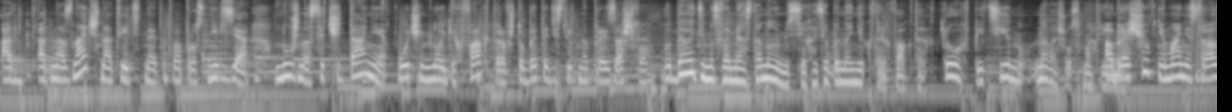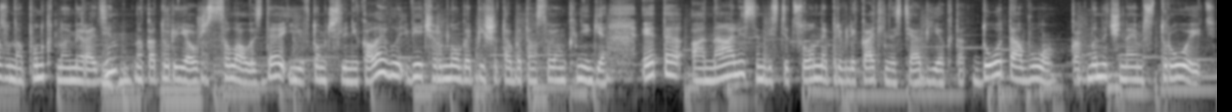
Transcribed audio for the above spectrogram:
однозначно ответить на этот вопрос нельзя. Нужно сочетание очень многих факторов, чтобы это действительно произошло. Вот давайте мы с вами остановимся хотя бы на некоторых факторах. Трех, пяти, ну, на ваше усмотрение. Обращу внимание сразу на пункт номер один, угу. на который я уже ссылалась, да, и в том числе Николай вечер много пишет об этом в своем книге. Это анализ инвестиционной привлекательности объекта до того, как мы начинаем строить.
